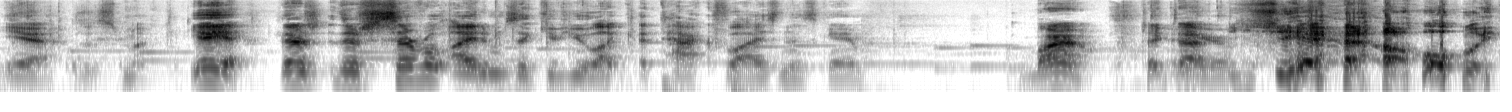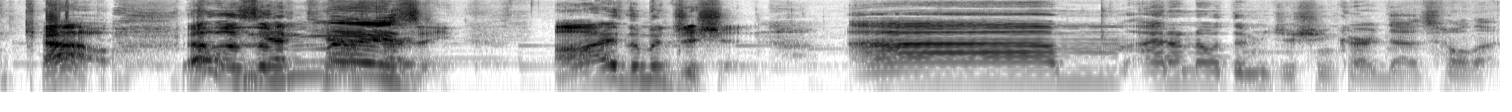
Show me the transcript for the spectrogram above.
Yeah. Does it smack? Yeah, yeah. There's there's several items that give you like attack flies in this game. Bam! Take that. Yeah! Holy cow! That Oh, was you got tarot cards. amazing! I, the magician. Um, I don't know what the magician card does. Hold on.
